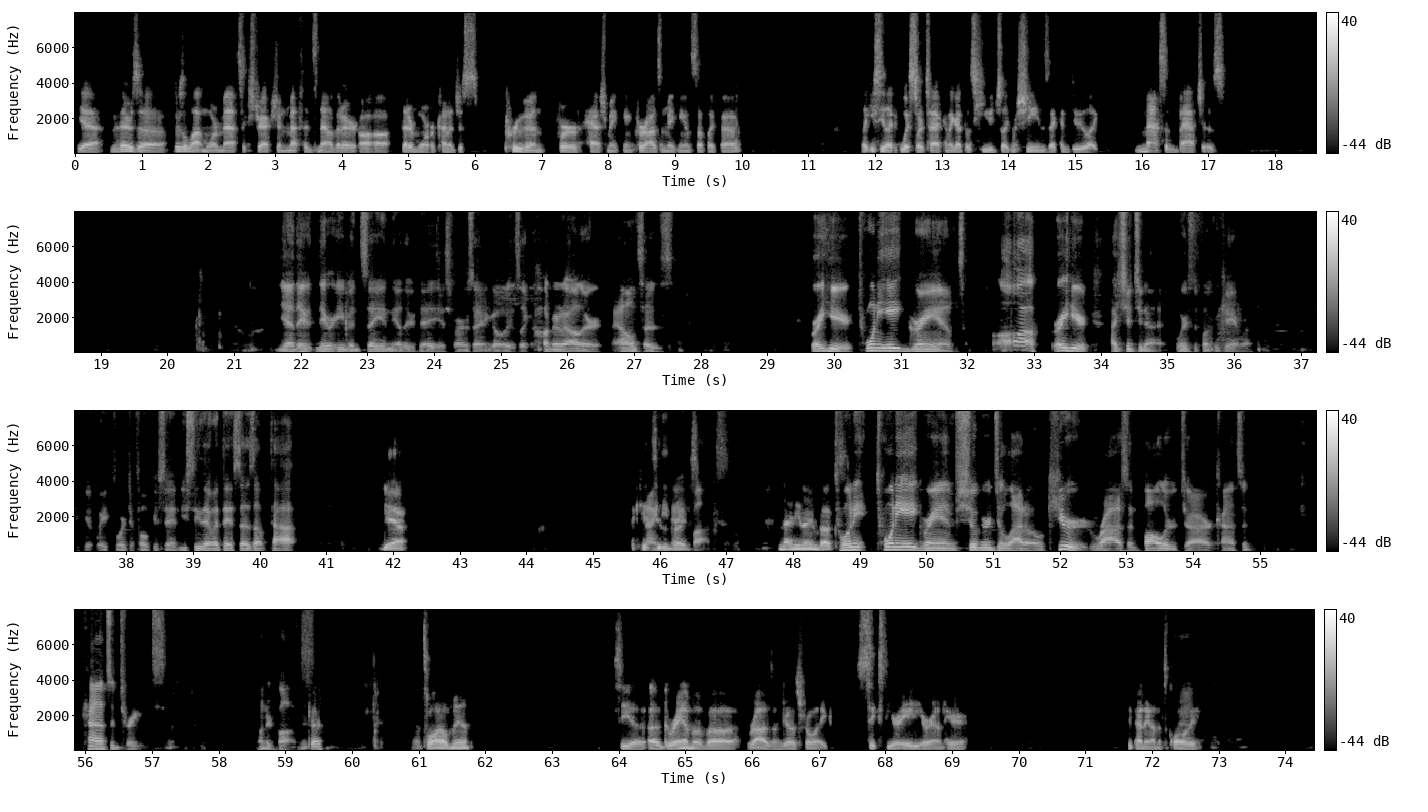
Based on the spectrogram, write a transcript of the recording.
Yeah, there's a there's a lot more mass extraction methods now that are uh that are more kind of just proven for hash making, for rosin making and stuff like that. Like you see like Whistler Tech and they got those huge like machines that can do like massive batches. Yeah, they they were even saying the other day, as far as that goes, it's like hundred dollar ounces. Right here, 28 grams. Oh, right here. I shit you not. Where's the fucking camera? You could wait for it to focus in. You see that what that says up top? Yeah. I can't see the 99 price. bucks. 99 bucks. 20, 28 grams sugar gelato cured rosin baller jar concent, concentrates. 100 bucks. Okay. That's wild, man. See, a, a gram of uh, rosin goes for like 60 or 80 around here, depending on its quality.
